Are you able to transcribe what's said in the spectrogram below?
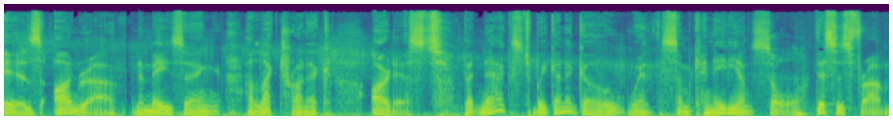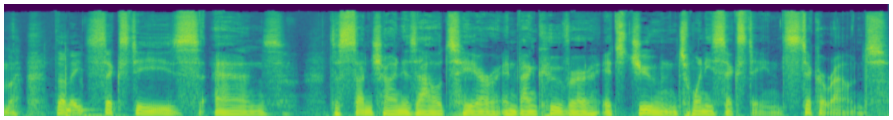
Is Onra, an amazing electronic artist. But next, we're going to go with some Canadian soul. This is from the late 60s, and the sunshine is out here in Vancouver. It's June 2016. Stick around.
